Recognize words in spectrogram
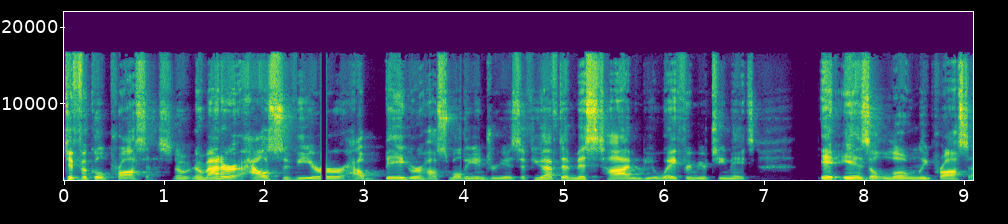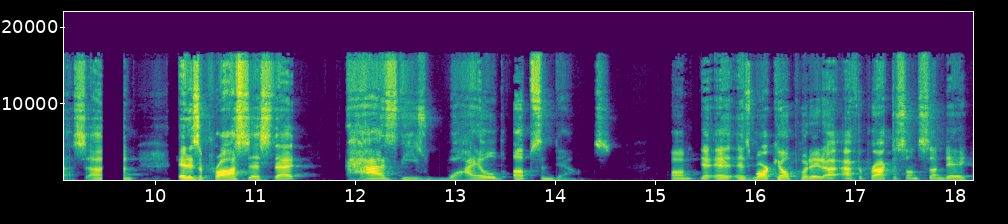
difficult process. No, no matter how severe, how big, or how small the injury is, if you have to miss time and be away from your teammates, it is a lonely process. Um, it is a process that has these wild ups and downs. Um, as Markelle put it uh, after practice on Sunday,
